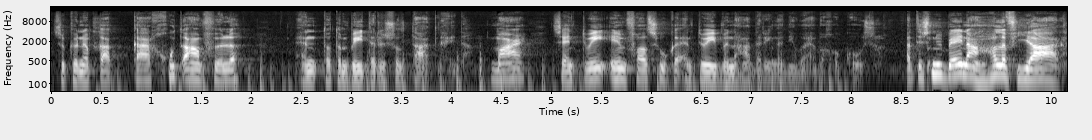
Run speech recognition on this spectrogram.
Ze kunnen elkaar goed aanvullen en tot een beter resultaat leiden. Maar het zijn twee invalshoeken en twee benaderingen die we hebben gekozen. Het is nu bijna een half jaar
